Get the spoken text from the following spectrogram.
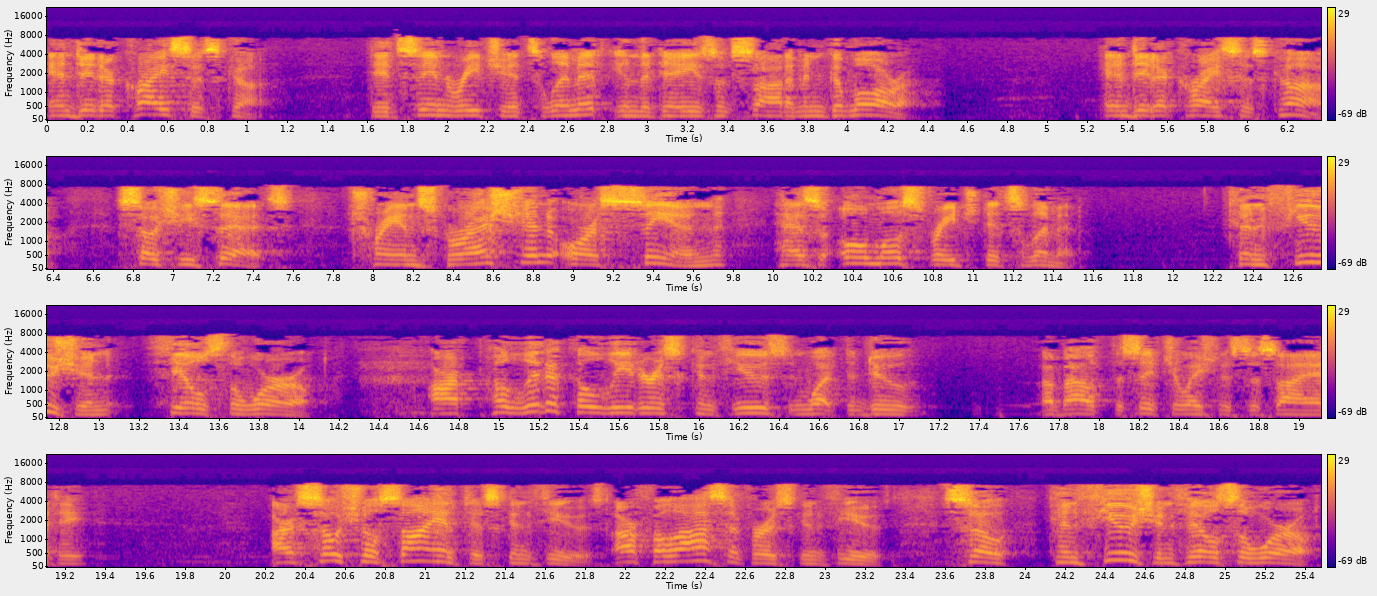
And did a crisis come? Did sin reach its limit in the days of Sodom and Gomorrah? And did a crisis come? So she says, transgression or sin has almost reached its limit. Confusion fills the world. Are political leaders confused in what to do about the situation of society? Are social scientists confused? Are philosophers confused? So confusion fills the world.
